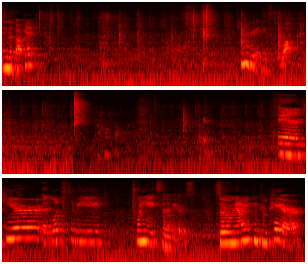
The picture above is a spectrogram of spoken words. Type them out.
in the bucket. I can never get these to lock. Okay. And here it looks to be 28 centimeters. So now you can compare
